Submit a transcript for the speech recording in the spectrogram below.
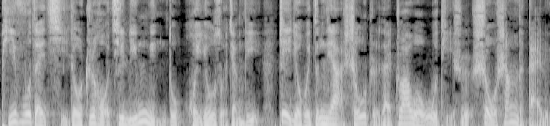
皮肤在起皱之后，其灵敏度会有所降低，这就会增加手指在抓握物体时受伤的概率。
